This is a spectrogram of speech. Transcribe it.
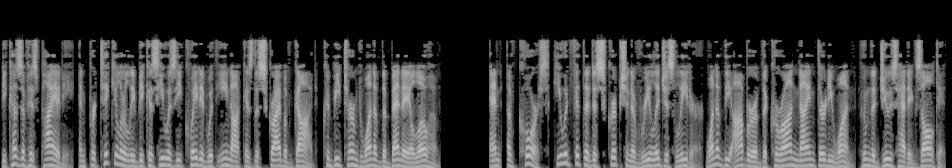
because of his piety, and particularly because he was equated with Enoch as the scribe of God, could be termed one of the Bene Elohim. And, of course, he would fit the description of religious leader one of the Ahbar of the Quran 931 whom the Jews had exalted.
